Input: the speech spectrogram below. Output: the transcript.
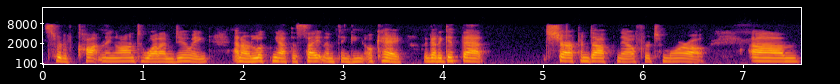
sort of cottoning on to what I'm doing and are looking at the site and I'm thinking, okay, I got to get that sharpened up now for tomorrow. Um,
